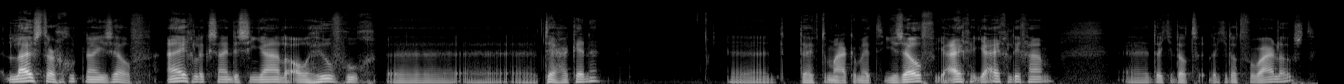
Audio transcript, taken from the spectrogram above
luister goed naar jezelf. Eigenlijk zijn de signalen al heel vroeg uh, te herkennen. Uh, het heeft te maken met jezelf, je eigen, je eigen lichaam. dat, je dat, dat je dat verwaarloost.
